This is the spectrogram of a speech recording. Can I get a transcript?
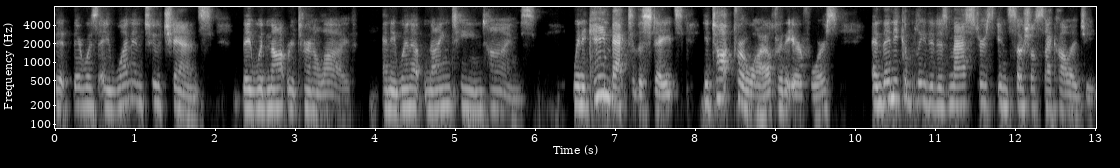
that there was a one in two chance they would not return alive. And he went up 19 times. When he came back to the States, he taught for a while for the Air Force. And then he completed his master's in social psychology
